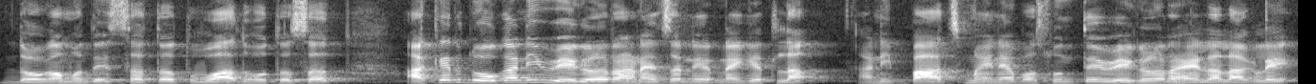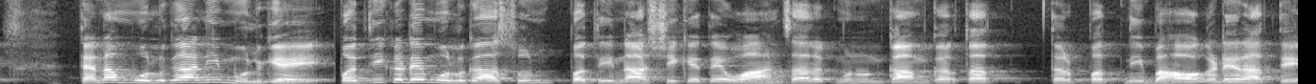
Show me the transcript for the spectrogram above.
दोघांमध्ये सतत वाद होत असत अखेर दोघांनी वेगळं राहण्याचा निर्णय घेतला आणि पाच महिन्यापासून ते वेगळं राहायला लागले. त्यांना मुलगा आणि मुलगी आहे. पतीकडे मुलगा असून पती नाशिक येथे वाहन चालक म्हणून काम करतात तर पत्नी भावाकडे राहते.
